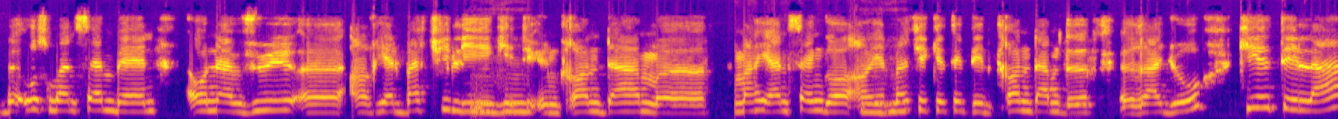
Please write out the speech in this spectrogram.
de Ousmane Semben. On a vu euh, Henriette Bachili, qui mm-hmm. était une grande dame, euh, Marianne Senghor, Henriette mm qui était des grandes dames de radio, qui étaient là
